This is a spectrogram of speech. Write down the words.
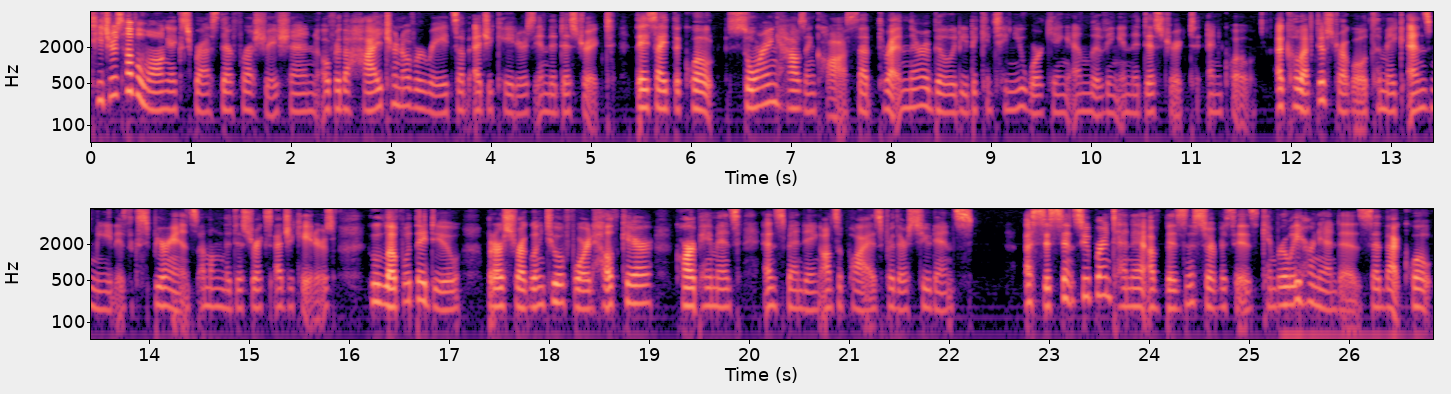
Teachers have long expressed their frustration over the high turnover rates of educators in the district. They cite the quote, soaring housing costs that threaten their ability to continue working and living in the district, end quote. A collective struggle to make ends meet is experienced among the district's educators who love what they do but are struggling to afford health care, car payments, and spending on supplies for their students. Assistant Superintendent of Business Services Kimberly Hernandez said that, quote,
